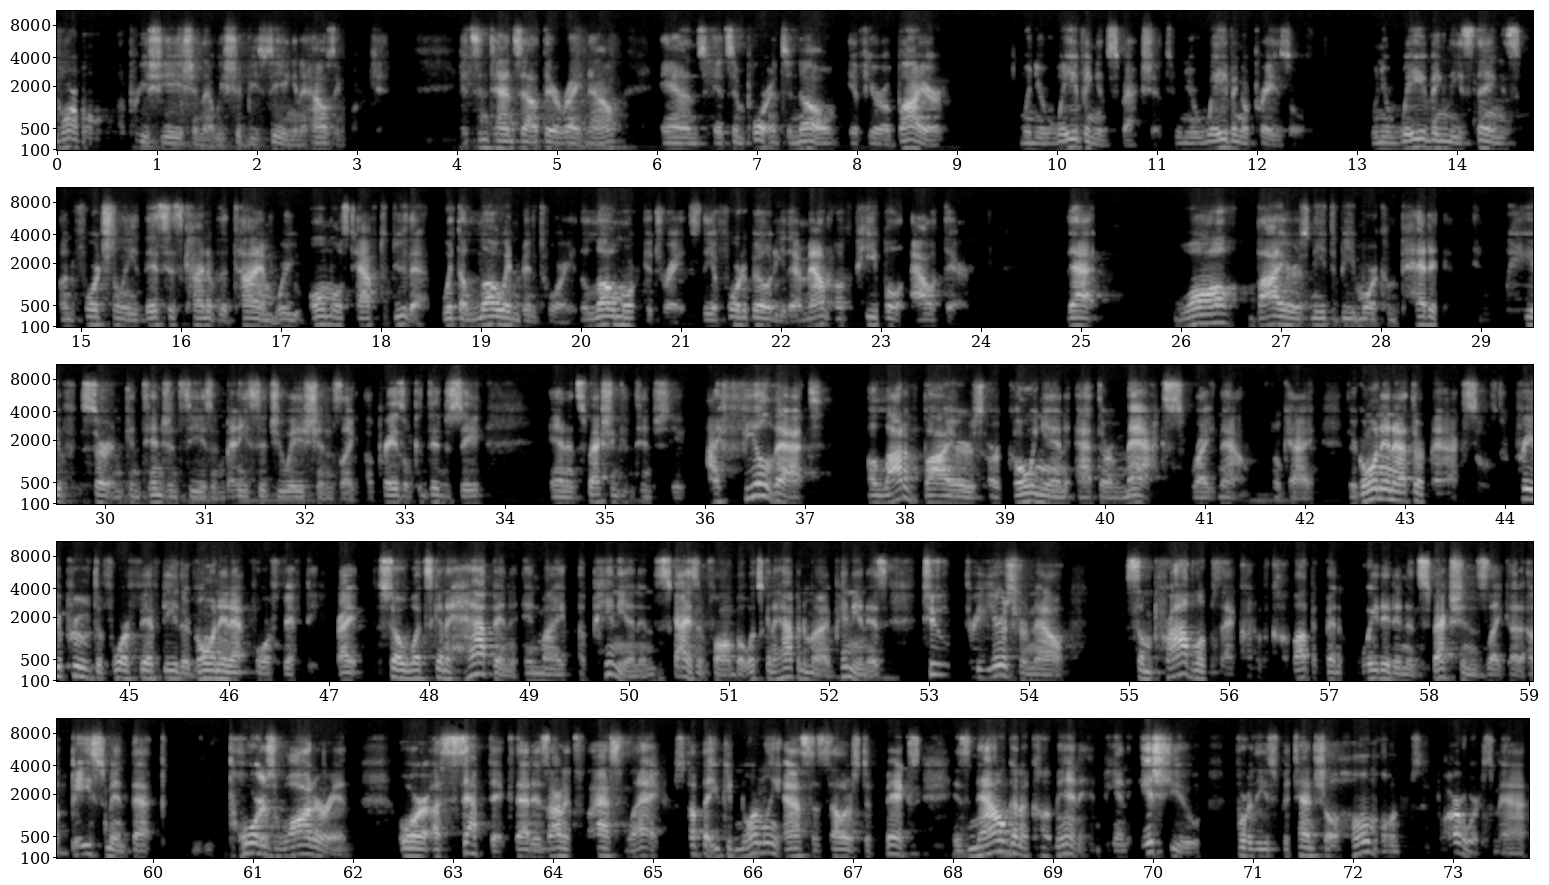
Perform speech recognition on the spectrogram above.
normal appreciation that we should be seeing in a housing market. It's intense out there right now, and it's important to know if you're a buyer, when you're waiving inspections, when you're waiving appraisal, when you're waiving these things, unfortunately, this is kind of the time where you almost have to do that with the low inventory, the low mortgage rates, the affordability, the amount of people out there that wall buyers need to be more competitive and waive certain contingencies in many situations like appraisal contingency and inspection contingency. I feel that a lot of buyers are going in at their max right now. Okay. They're going in at their max. So if they're pre approved to 450, they're going in at 450. Right. So what's going to happen, in my opinion, and the sky isn't falling, but what's going to happen, in my opinion, is two, three years from now, some problems that could have come up and been avoided in inspections, like a, a basement that pours water in, or a septic that is on its last leg, stuff that you could normally ask the sellers to fix, is now going to come in and be an issue for these potential homeowners and borrowers, Matt.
